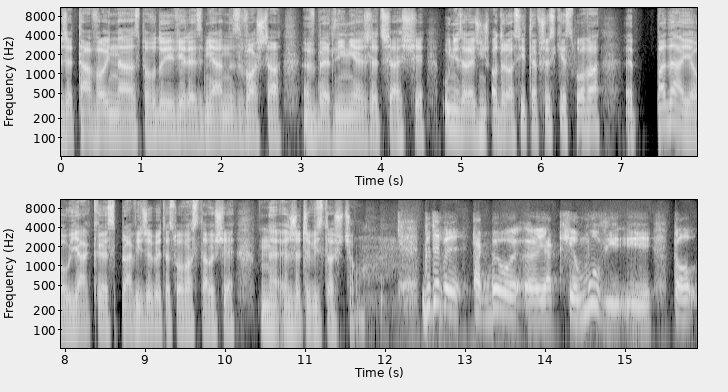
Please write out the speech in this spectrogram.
że ta wojna spowoduje wiele zmian, zwłaszcza w Berlinie, że trzeba się uniezależnić od Rosji. Te wszystkie słowa padają. Jak sprawić, żeby te słowa stały się rzeczywistością? Gdyby tak było, e, jak się mówi, to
